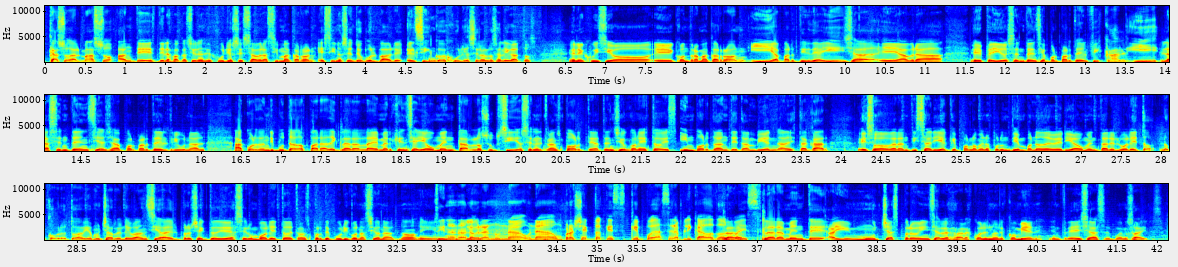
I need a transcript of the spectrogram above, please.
Caso de Almazo, antes de las vacaciones de julio se sabrá si Macarrón es inocente o culpable. El 5 de julio serán los alegatos en el juicio eh, contra Macarrón y a partir de ahí ya eh, habrá eh, pedido de sentencia por parte del fiscal y la sentencia ya por parte del tribunal. Acuerdo en diputados para declarar la emergencia y aumentar los subsidios en el transporte. Atención con esto, es importante también a destacar. Eso garantizaría que por lo menos por un tiempo no debería aumentar el boleto. No cobró todavía mucha relevancia el proyecto de hacer un boleto de transporte público nacional, ¿no? sí, no, no logran un proyecto que, que pueda ser aplicado a todo el país. Claramente hay muchas provincias a las cuales no les conviene, entre ellas Buenos Aires.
